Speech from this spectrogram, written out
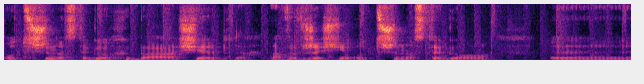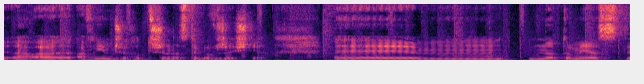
od 13 chyba sierpnia, a we wrześniu od 13 E, a, a w Niemczech od 13 września. Natomiast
